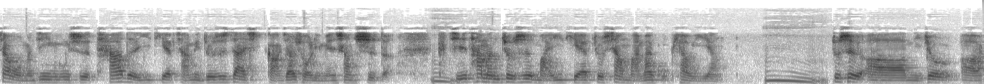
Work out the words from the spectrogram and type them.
像我们基金公司，它的 ETF 产品就是在港交所里面上市的。嗯。其实他们就是买 ETF，就像买卖股票一样。嗯。就是啊，你就啊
